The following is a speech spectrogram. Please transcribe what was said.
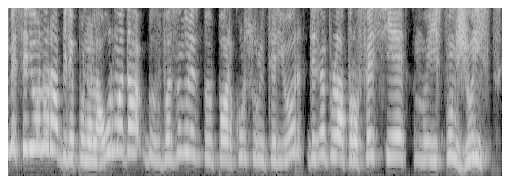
Meserii onorabile până la urmă, dar văzându-le parcursul ulterior, de exemplu la profesie, îi spun jurist.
